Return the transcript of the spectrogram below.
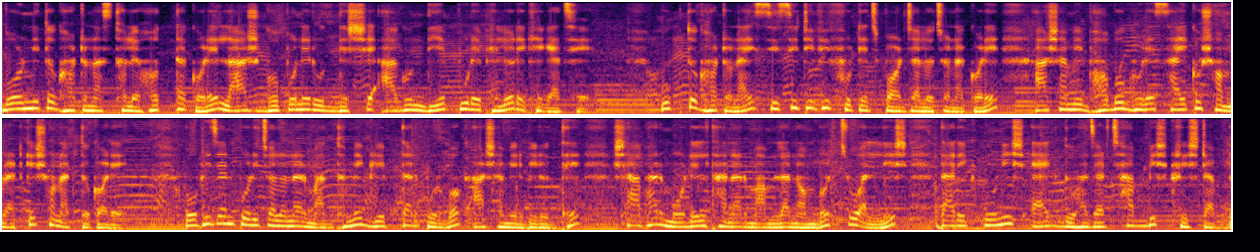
বর্ণিত ঘটনাস্থলে হত্যা করে লাশ গোপনের উদ্দেশ্যে আগুন দিয়ে পুড়ে ফেলে রেখে গেছে। উক্ত ঘটনায় সিসিটিভি ফুটেজ পর্যালোচনা করে আসামি ভবঘুরে সাইকো সম্রাটকে শনাক্ত করে। অভিযান পরিচালনার মাধ্যমে গ্রেপ্তারপূর্বক আসামির বিরুদ্ধে সাভার মডেল থানার মামলা নম্বর চুয়াল্লিশ, তারিখ উনিশ এক দু খ্রিস্টাব্দ,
